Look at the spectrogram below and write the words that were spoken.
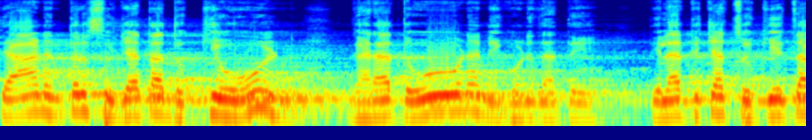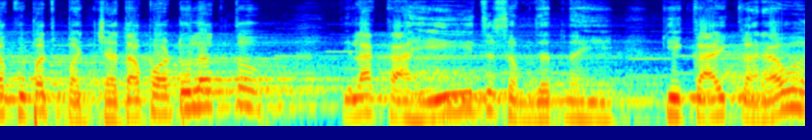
त्यानंतर सुजाता दुःखी होऊन घरातून निघून जाते. तिला तिच्या चुकीचा खूपच पश्चाताप वाटू लागतो. तिला काहीच समजत नाही की काय करावं.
